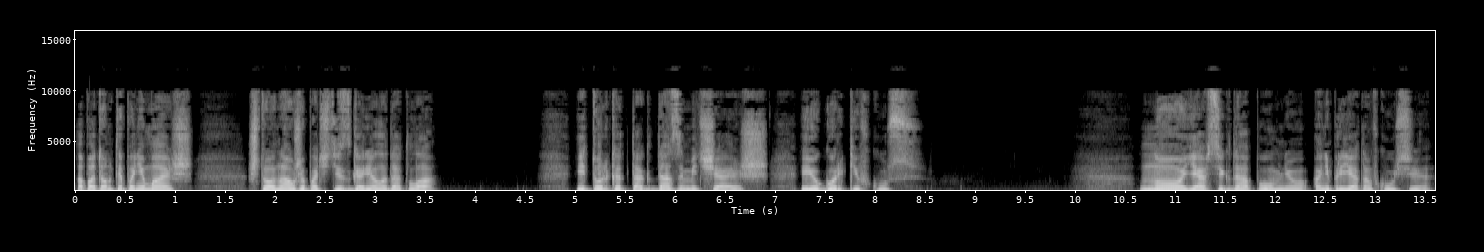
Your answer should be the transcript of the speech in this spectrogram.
А потом ты понимаешь, что она уже почти сгорела дотла. И только тогда замечаешь ее горький вкус. Но я всегда помню о неприятном вкусе,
